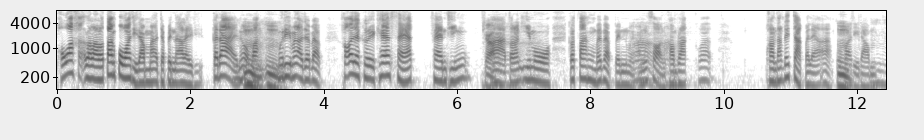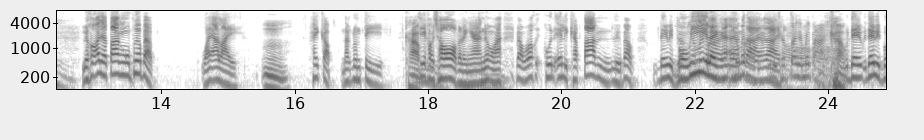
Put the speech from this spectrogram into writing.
เพราะว่าเราเราตั้งโปรไฟล์สีดำมันอาจจะเป็นอะไรก็ได้นึกออกปะอืมอืมบางทีมันอาจจะแบบ เขาอาจจะเคยแค่ sadแฟนทิ้งครับอ่าตอนนั้น emo ก็ตั้งไว้แบบเป็นเหมือนอนุสรณ์ความรักว่า ความรักได้จากไปแล้วอะโปรไฟล์สีดำหรือเขาอาจจะตั้งเพื่อแบบไว้อาลัย อืมให้กับนักดนตรีครับที่เขาชอบอะไรเงี้ยนึกออกไหมแบบว่าคุณ Eric Clapton หรือแบบ David Bowie อะไรเงี้ยยังไม่ตายไม่ตาย Claptonยังไม่ตายครับเดวิดเดวิดโบ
